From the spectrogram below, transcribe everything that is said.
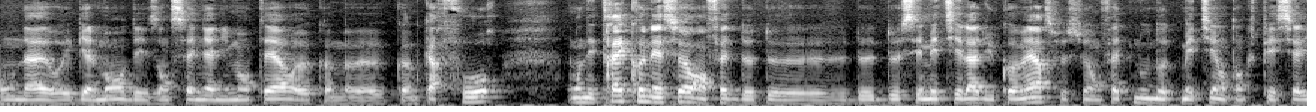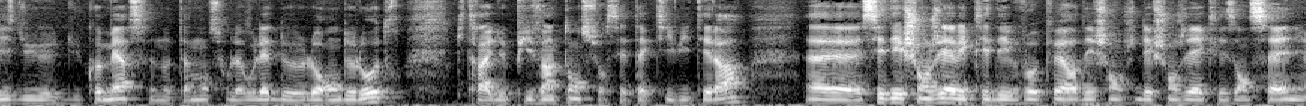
on a également des enseignes alimentaires comme comme Carrefour. On est très connaisseur en fait de, de, ces métiers-là du commerce, parce qu'en fait nous notre métier en tant que spécialiste du, commerce, notamment sous la houlette de Laurent Delautre, qui travaille depuis 20 ans sur cette activité-là, euh, c'est d'échanger avec les développeurs, d'échanger avec les enseignes.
